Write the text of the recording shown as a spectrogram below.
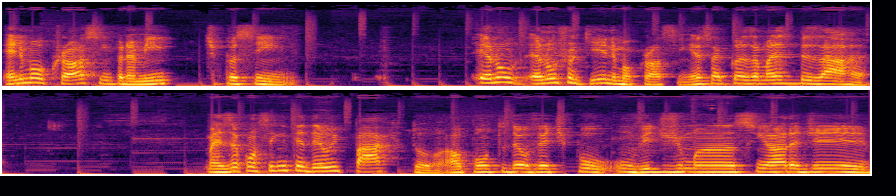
Animal Crossing, pra mim, tipo assim. Eu não, eu não joguei Animal Crossing, essa é a coisa mais bizarra. Mas eu consigo entender o impacto, ao ponto de eu ver, tipo, um vídeo de uma senhora de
